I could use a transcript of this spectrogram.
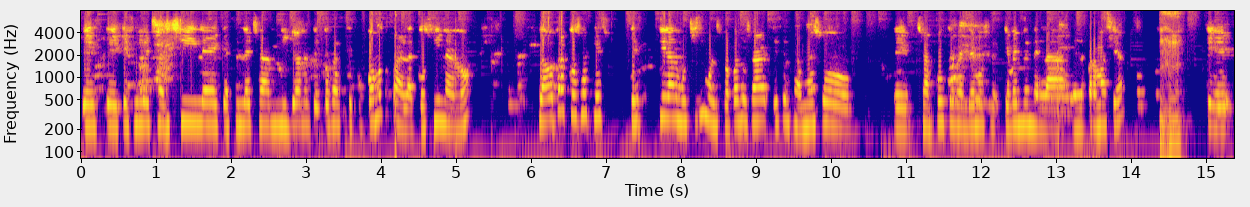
Este, que si le echan chile, que si le echan millones de cosas que ocupamos para la cocina, ¿no? La otra cosa que es que tiran muchísimo los papás a usar es el famoso eh, shampoo que vendemos, que venden en la, en la farmacia, que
